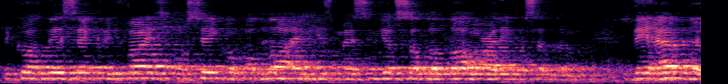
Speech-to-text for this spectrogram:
because they sacrifice for sake of Allah and His Messenger sallallahu alaihi wasallam. They have the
